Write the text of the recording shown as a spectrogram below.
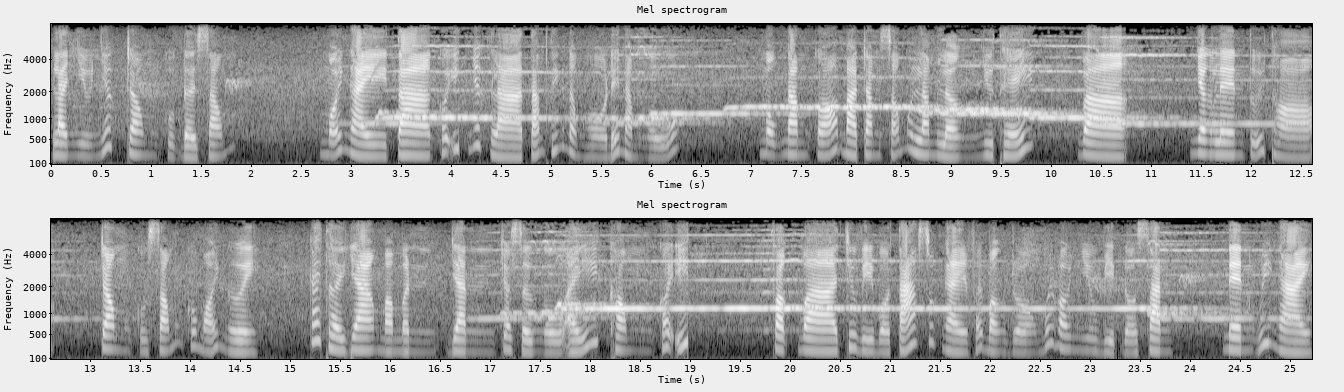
là nhiều nhất trong cuộc đời sống. Mỗi ngày ta có ít nhất là 8 tiếng đồng hồ để nằm ngủ. Một năm có 365 lần như thế và nhân lên tuổi thọ trong cuộc sống của mỗi người. Cái thời gian mà mình dành cho sự ngủ ấy không có ít. Phật và chư vị Bồ Tát suốt ngày phải bận rộn với bao nhiêu việc độ sanh, nên quý ngài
